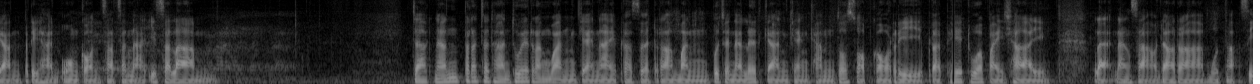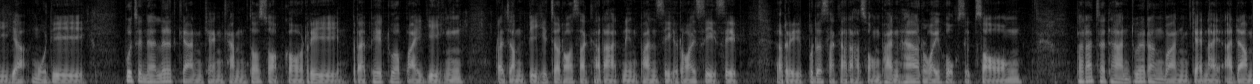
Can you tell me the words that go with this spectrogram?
การบริหารองค์กรศาสนาอิสลามจากนั้นพระราชทานถ้วยรางวัลแก่นายประเสริฐรามัน ผู้ชนะเลิศการแข่งขันทดสอบกอรี ประเภททั่วไปชาย และนางสาวดารา มุตะศรียะมูดีผู้ชนะเลิศการแข่งขันทดสอบกอรี ประเภททั่วไปหญิง ประจำปีฮิจรศักราช 1440 หรือพุทธศักราช 2562 พระราชทานถ้วยรางวัลแก่นายอดัม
